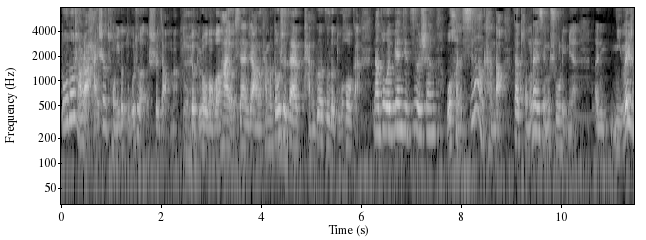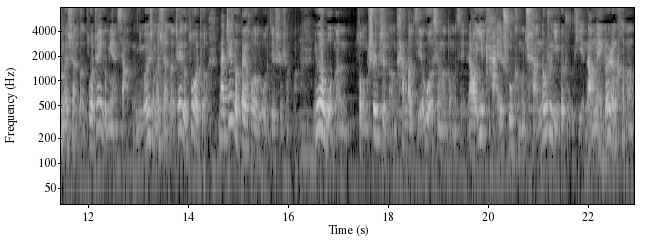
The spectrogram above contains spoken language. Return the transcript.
多多少少还是从一个读者的视角嘛。对，就比如说文文化有限这样的，他们都是在谈各自的读后感。那作为编辑自身，我很希望看到在同类型书里面。嗯，你为什么选择做这个面相？你为什么选择这个作者？那这个背后的逻辑是什么？因为我们总是只能看到结果性的东西，然后一排书可能全都是一个主题，那每个人可能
